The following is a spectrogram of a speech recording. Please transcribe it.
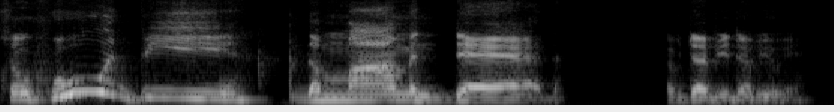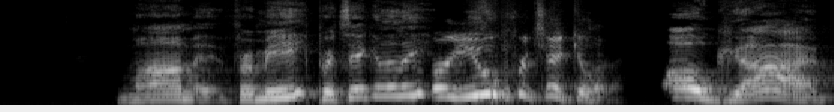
So who would be the mom and dad of WWE? Mom, for me particularly. For you particular. Oh God,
